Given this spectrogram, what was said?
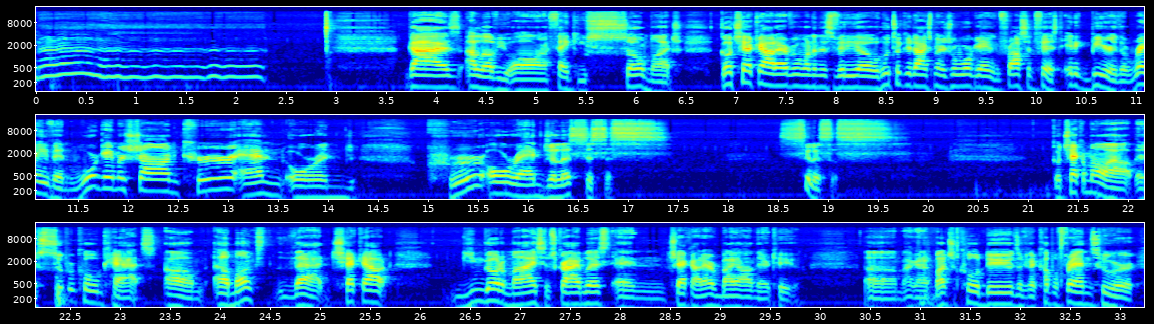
Guys, I love you all, and I thank you so much Go check out everyone in this video. Who took your dice miniature wargaming? Frosted Fist, IDICBeer, The Raven, Wargamer Sean, Kerr and Orange, Kerr Orangelicus, Silicis. Go check them all out. They're super cool cats. Um, amongst that, check out. You can go to my subscribe list and check out everybody on there too. Um, I got a bunch of cool dudes. I got a couple friends who are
